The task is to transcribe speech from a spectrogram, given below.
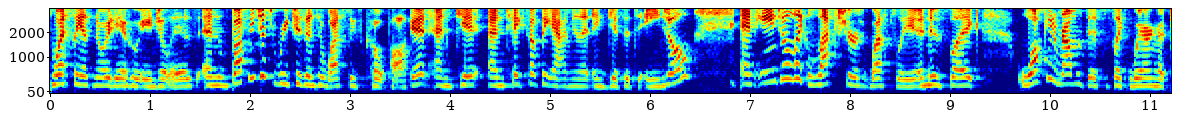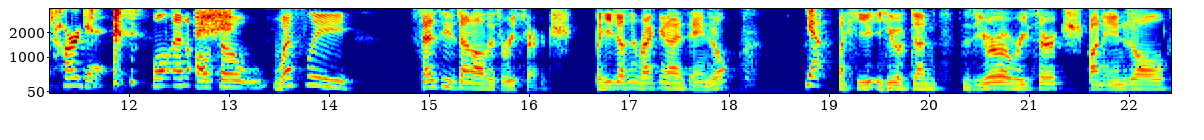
Wesley has no idea who Angel is, and Buffy just reaches into Wesley's coat pocket and get and takes out the amulet and gives it to Angel. And Angel like lectures Wesley and is like walking around with this is like wearing a target. well, and also Wesley says he's done all this research, but he doesn't recognize Angel. Yeah. Like you you have done zero research on Angel.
